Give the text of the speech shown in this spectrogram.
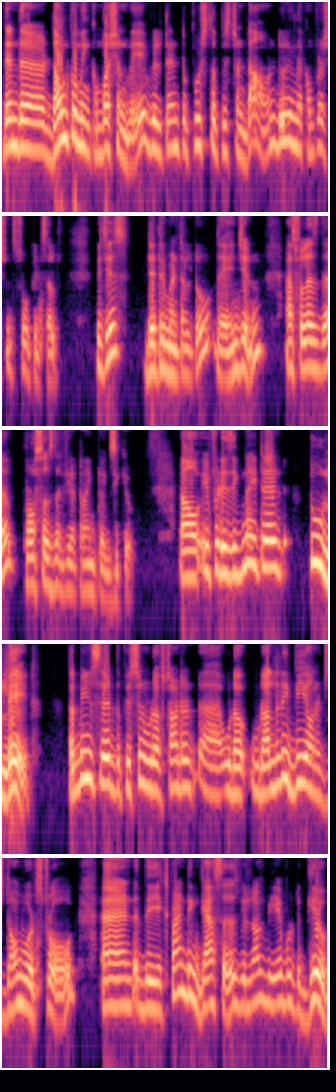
then the downcoming combustion wave will tend to push the piston down during the compression stroke itself which is detrimental to the engine as well as the process that we are trying to execute. Now if it is ignited too late That means that the piston would have started, uh, would, have, would already be on its downward stroke and the expanding gases will not be able to give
